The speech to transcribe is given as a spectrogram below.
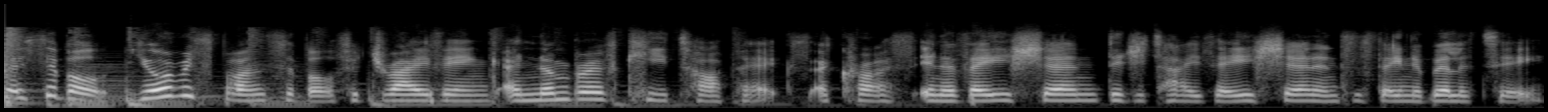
So, Sybil, you're responsible for driving a number of key topics across innovation, digitisation, and sustainability.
